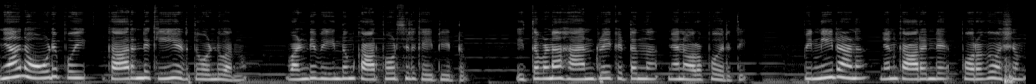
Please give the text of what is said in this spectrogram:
ഞാൻ ഓടിപ്പോയി കാറിന്റെ കീ എടുത്തുകൊണ്ട് വന്നു. വണ്ടി വീണ്ടും കാർ പോർച്ചിൽ കയറ്റിയിട്ടു. ഇത്തവണ ഹാൻഡ് ബ്രേക്ക് ഇട്ടെന്ന് ഞാൻ ഉറപ്പുവരുത്തി പിന്നീടാണ് ഞാൻ കാറിന്റെ പുറകുവശം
